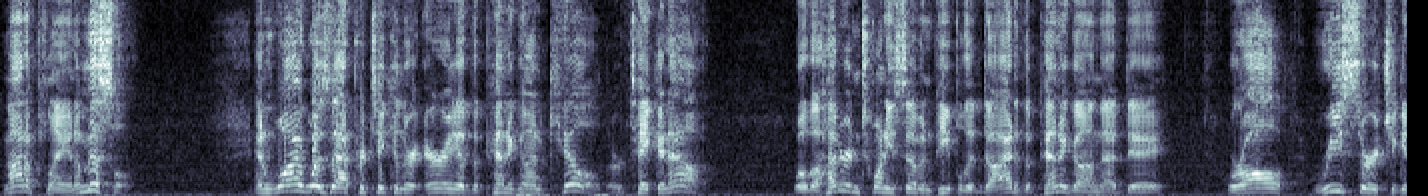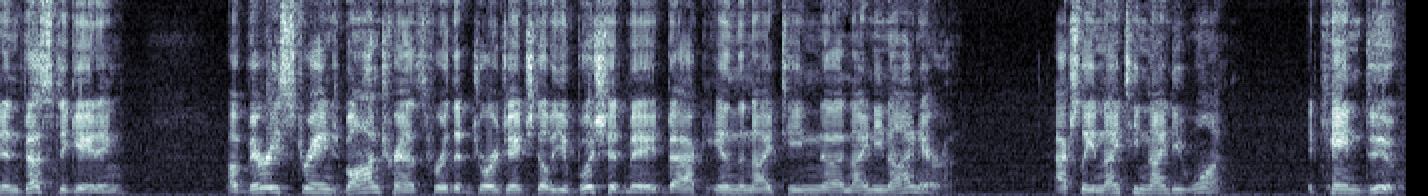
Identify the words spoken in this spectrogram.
not a plane, a missile. And why was that particular area of the Pentagon killed or taken out? Well, the 127 people that died at the Pentagon that day were all researching and investigating a very strange bond transfer that George H.W. Bush had made back in the 1999 era. Actually, in 1991. It came due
